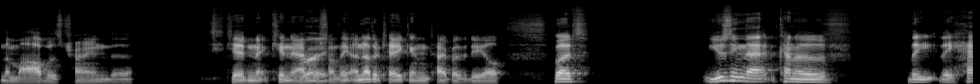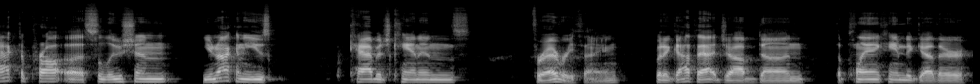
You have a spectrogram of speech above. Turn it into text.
the mob was trying to kidnap, kidnap right. or something, another taken type of deal. But using that kind of they they hacked a, pro, a solution. You're not going to use cabbage cannons for everything, but it got that job done. The plan came together.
